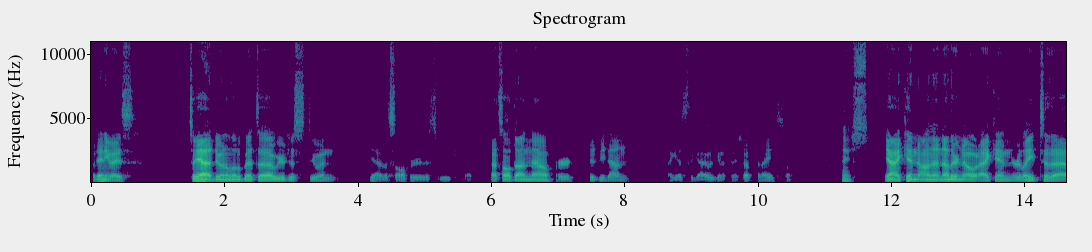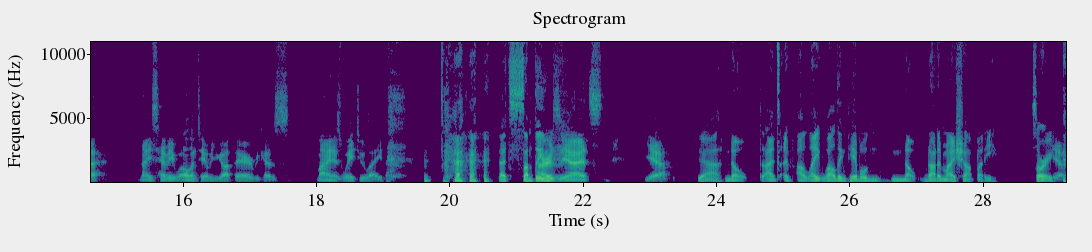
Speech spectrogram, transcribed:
But anyways, so yeah, doing a little bit. Uh, we were just doing yeah the sulfur this week, but that's all done now, or should be done. I guess the guy was going to finish up tonight. So Nice. Yeah, I can. On another note, I can relate to the nice heavy welding table you got there because mine is way too light. That's something. Ours, yeah, it's yeah, Yeah, no. It's a, light welding table. No, not in my shop, buddy. Sorry. yeah.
